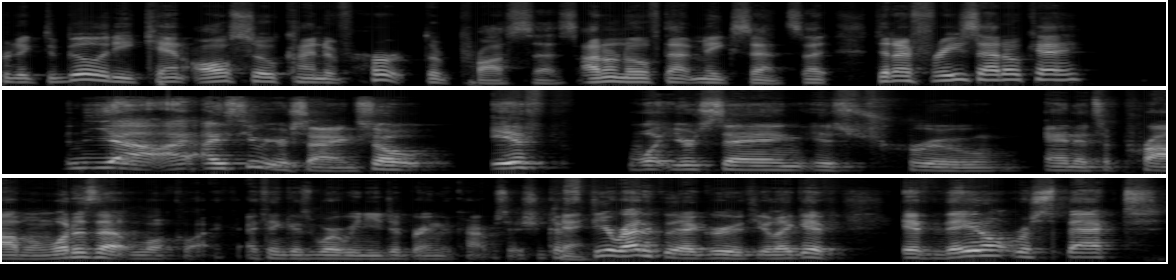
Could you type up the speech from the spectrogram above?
predictability can also kind of hurt the process. I don't know if that makes sense. I, did I phrase that okay? Yeah, I, I see what you're saying. So if what you're saying is true and it's a problem, what does that look like? I think is where we need to bring the conversation. Because okay. theoretically, I agree with you. Like if if they don't respect,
